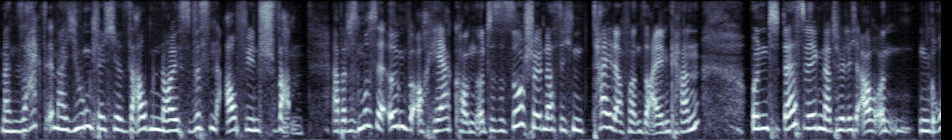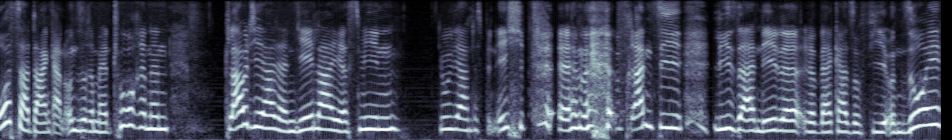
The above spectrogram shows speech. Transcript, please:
Man sagt immer, Jugendliche saugen neues Wissen auf wie ein Schwamm. Aber das muss ja irgendwo auch herkommen. Und es ist so schön, dass ich ein Teil davon sein kann. Und deswegen natürlich auch ein großer Dank an unsere Mentorinnen. Claudia, Daniela, Jasmin, Julia, das bin ich, ähm, Franzi, Lisa, Nele, Rebecca, Sophie und Zoe.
